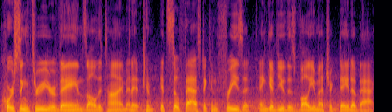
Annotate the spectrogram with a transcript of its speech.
coursing through your veins all the time, and it can, it's so fast it can freeze it and give you this volumetric data back.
